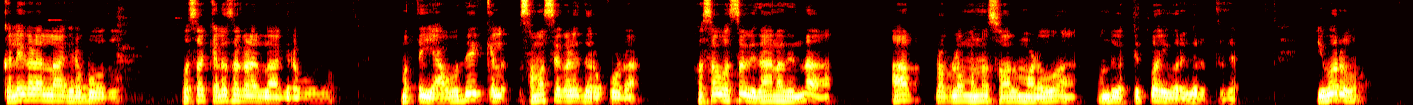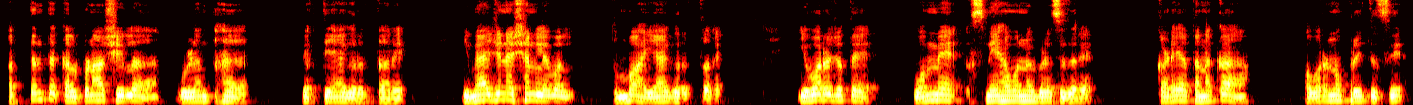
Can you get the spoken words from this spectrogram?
ಕಲೆಗಳಲ್ಲಾಗಿರಬಹುದು, ಹೊಸ ಕೆಲಸಗಳಲ್ಲಾಗಿರಬಹುದು, ಮತ್ತು ಯಾವುದೇ ಕೆಲ, ಸಮಸ್ಯೆಗಳಿದ್ದರೂ ಕೂಡ ಹೊಸ ಹೊಸ ವಿಧಾನದಿಂದ ಆ ಪ್ರಾಬ್ಲಮನ್ನು ಸಾಲ್ವ್ ಮಾಡುವ ಒಂದು ವ್ಯಕ್ತಿತ್ವ ಇವರಿಗಿರುತ್ತದೆ. ಇವರು ಅತ್ಯಂತ ಕಲ್ಪನಾಶೀಲ, ಉಳ್ಳಂತಹ ವ್ಯಕ್ತಿಯಾಗಿರುತ್ತಾರೆ. ಇಮ್ಯಾಜಿನೇಷನ್ ಲೆವೆಲ್ ತುಂಬ ಹೈ ಆಗಿರುತ್ತದೆ ಇವರ ಜೊತೆ ಒಮ್ಮೆ ಸ್ನೇಹವನ್ನು ಬೆಳೆಸಿದರೆ ಕಡೆಯ ತನಕ ಅವರನ್ನು ಪ್ರೀತಿಸಿ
